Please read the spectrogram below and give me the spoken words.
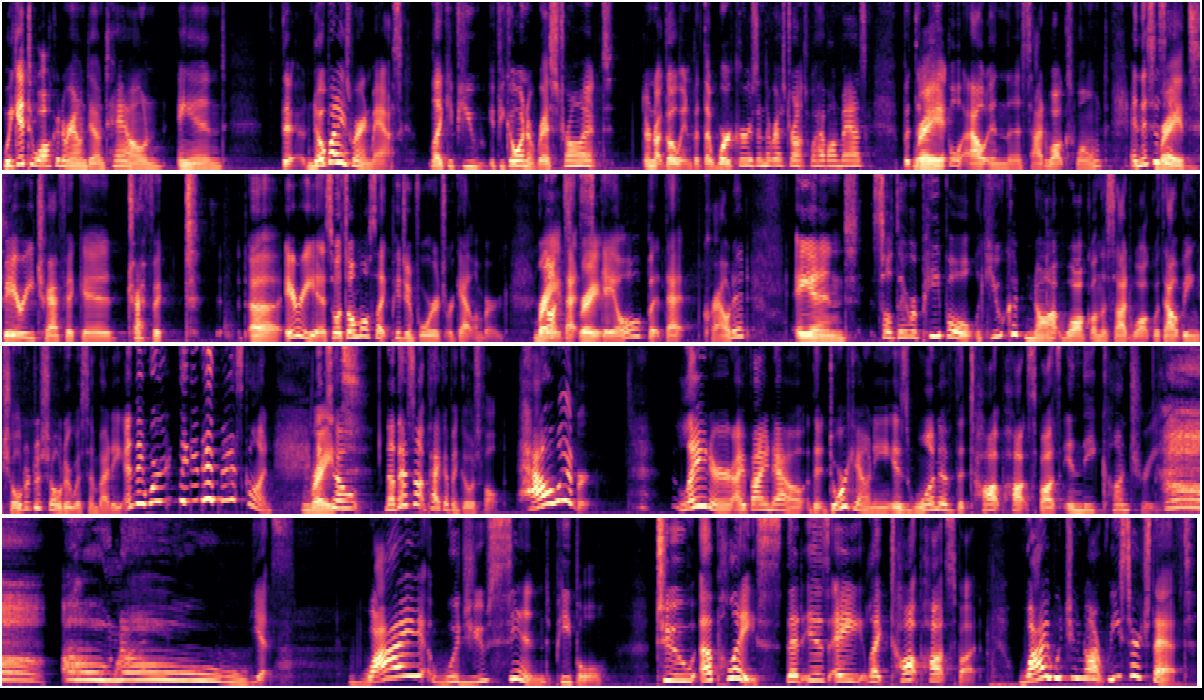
we get to walking around downtown and the, nobody's wearing masks. Like if you if you go in a restaurant, or not go in, but the workers in the restaurants will have on masks, but the Right. people out in the sidewalks won't. And this is Right. a very uh, trafficked uh, area, so it's almost like Pigeon Forge or Gatlinburg. Right, Not that right. scale, but that crowded. And so there were people like you could not walk on the sidewalk without being shoulder to shoulder with somebody, and they weren't. They didn't have masks on. Right. And so now that's not pack up and go's fault. However, later, I find out that Door County is one of the top hotspots in the country. Oh no. yes. Why would you send people to a place that is a like top hotspot? Why would you not research that?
